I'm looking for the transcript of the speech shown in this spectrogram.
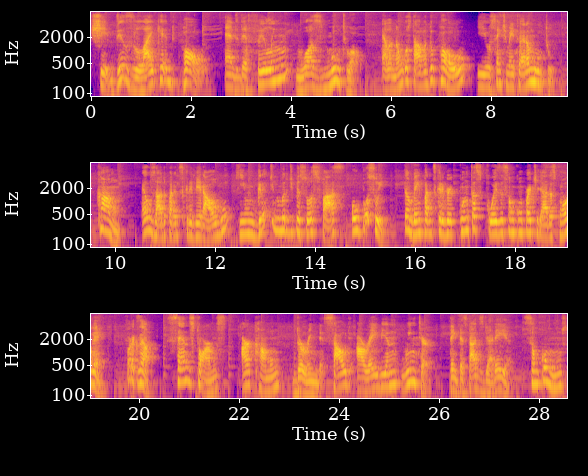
She disliked Paul and the feeling was mutual. Ela não gostava do Paul e o sentimento era mútuo. Common é usado para descrever algo que um grande número de pessoas faz ou possui. Também para descrever quantas coisas são compartilhadas com alguém. For example, sandstorms are common during the Saudi Arabian winter. Tempestades de areia são comuns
